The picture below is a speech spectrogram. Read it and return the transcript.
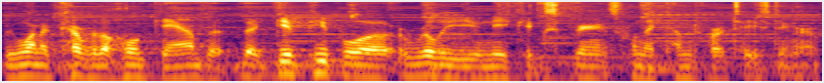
We want to cover the whole gambit but give people a really unique experience when they come to our tasting room.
